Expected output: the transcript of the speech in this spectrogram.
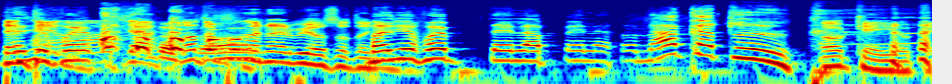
Te Más bien entiendo. fue- Ya, no te pongas nervioso, Toñito. Más bien fue te la pela. ¡Nácatl! Ok, ok,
